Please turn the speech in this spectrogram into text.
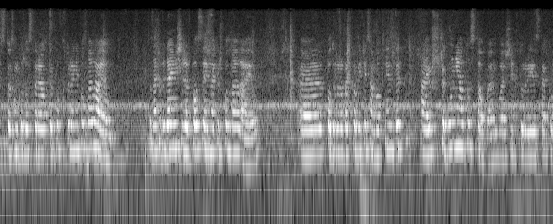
w stosunku do stereotypów, które nie pozwalają. To znaczy, wydaje mi się, że w Polsce jednak już pozwalają e, podróżować kobiecie samotnie, a już szczególnie autostopem właśnie, który jest taką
